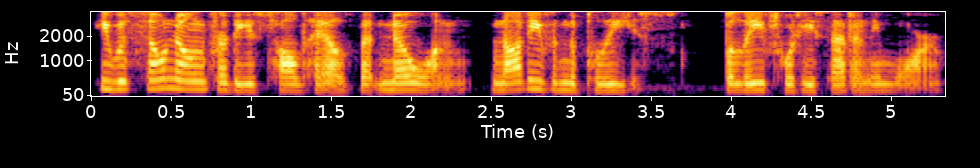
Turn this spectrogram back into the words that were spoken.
He was so known for these tall tales that no one, not even the police, believed what he said anymore.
